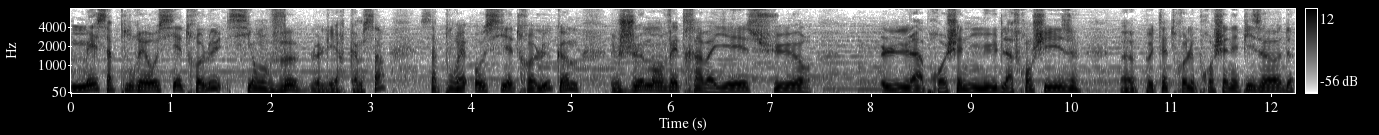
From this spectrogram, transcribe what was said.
Mais ça pourrait aussi être lu, si on veut le lire comme ça, ça pourrait aussi être lu comme je m'en vais travailler sur la prochaine mue de la franchise, euh, peut-être le prochain épisode,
